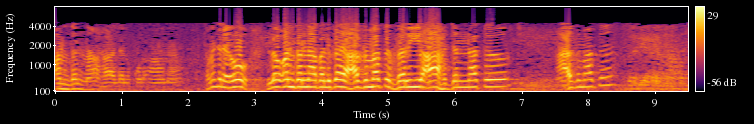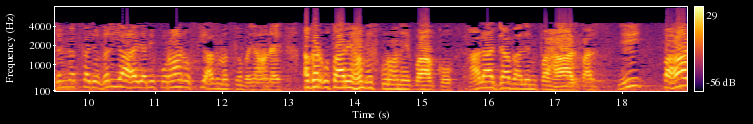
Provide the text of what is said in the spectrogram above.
انزلنا حاضل قرآن سمجھ رہے ہو؟ لو انزلنا، بل گئے عظمت ذریعہ جنت۔ عظمت جنت کا جو ذریعہ ہے یعنی قرآن، اس کی عظمت کا بیان ہے۔ اگر اتارے ہم اس قرآن پاک کو حالات جب پہاڑ پر۔ جی؟ پہاڑ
